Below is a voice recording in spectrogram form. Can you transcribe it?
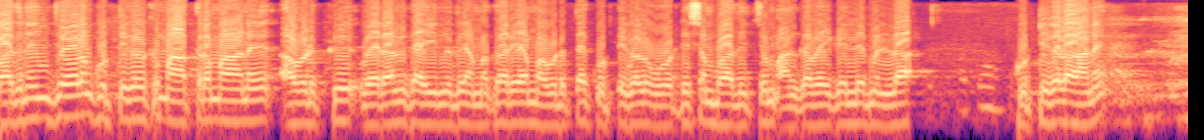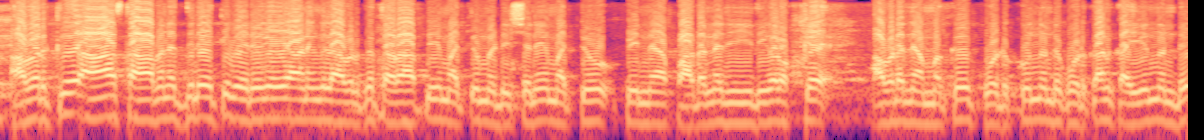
പതിനഞ്ചോളം കുട്ടികൾക്ക് മാത്രമാണ് അവിടേക്ക് വരാൻ കഴിയുന്നത്. നമുക്കറിയാം അവിടുത്തെ കുട്ടികൾ ഓട്ടിസം ബാധിച്ചും അംഗവൈകല്യമുള്ള കുട്ടികളാണ്. അവർക്ക് ആ സ്ഥാപനത്തിലേക്ക് വരികയാണെങ്കിൽ അവർക്ക് തെറാപ്പി മറ്റു മെഡിസിന് മറ്റു പിന്നെ പഠന രീതികളൊക്കെ അവിടെ നമുക്ക് കൊടുക്കുന്നുണ്ട് കൊടുക്കാൻ കഴിയുന്നുണ്ട്.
